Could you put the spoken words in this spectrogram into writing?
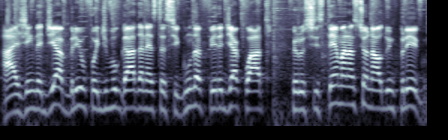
A agenda de abril foi divulgada nesta segunda-feira, dia 4, pelo Sistema Nacional do Emprego.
